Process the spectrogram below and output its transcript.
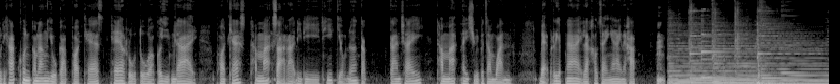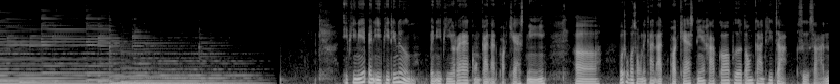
วัสดีครับ คุณกำลังอยู่กับพอดแคสต์แค่รู้ตัวก็ยิ้มได้ พอดแคสต์ธรรมะสาระดีๆ ที่เกี่ยวเนื่องกับการใช้ธรรมะในชีวิตประจำวัน แบบเรียบง่ายและเข้าใจง่ายนะครับ EP นี้เป็น EP ที่ 1 เป็น EP แรกของการอัดพอดแคสต์นี้ เอ่อ วัตถุประสงค์ในการอัดพอดแคสต์นี้ครับ ก็เพื่อต้องการที่จะสื่อสาร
